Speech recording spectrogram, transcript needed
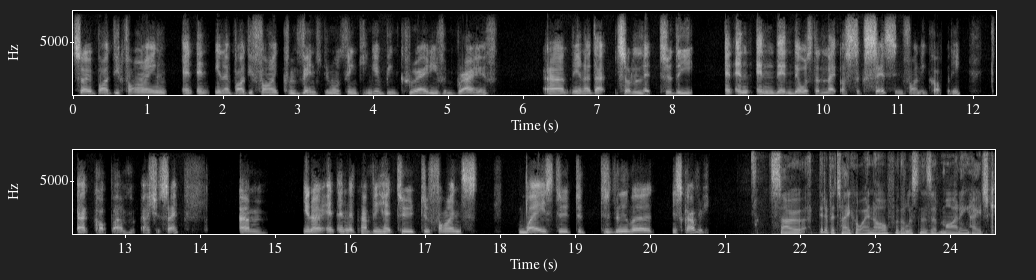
So by defying and, and you know by defying conventional thinking and being creative and brave, uh, you know that sort of led to the and, and and then there was the lack of success in finding copper, uh, copper, I should say. Um, you know, and, and the company had to to find ways to to, to deliver discovery. So, a bit of a takeaway, Noel, for the listeners of Mining HQ.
